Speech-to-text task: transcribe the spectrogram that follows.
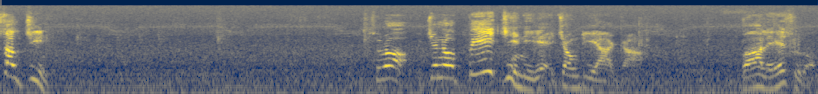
စောက်ကြည့်ဆိုတော့ကျွန်တော်ပေးချင်နေတဲ့အကြောင်းတရားကဘာလဲဆိုတော့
